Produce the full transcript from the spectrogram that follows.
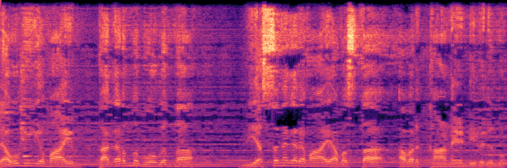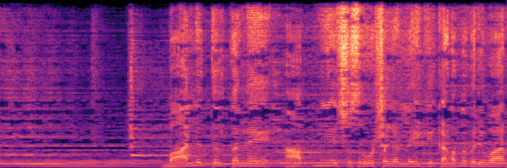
ലൗകികമായും തകർന്നു പോകുന്ന വ്യസനകരമായ അവസ്ഥ അവർ കാണേണ്ടി വരുന്നു. ബാല്യത്തിൽ തന്നെ ആത്മീയ ശുശ്രൂഷകളിലേക്ക് കടന്നു വരുവാൻ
